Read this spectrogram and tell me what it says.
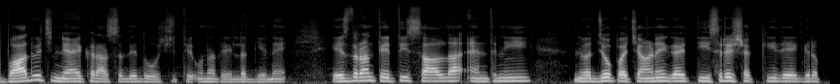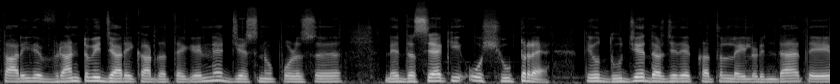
ਬਾਅਦ ਵਿੱਚ ਨਿਆਇਕ ਹਿਰਾਸਤ ਦੇ ਦੋਸ਼ ਤੇ ਉਹਨਾਂ ਤੇ ਲੱਗੇ ਨੇ। ਇਸ ਦੌਰਾਨ 33 ਸਾਲ ਦਾ ਐਂਥਨੀ ਵਜੋਂ ਪਛਾਣੇ ਗਏ ਤੀਸਰੇ ਸ਼ੱਕੀ ਦੇ ਗ੍ਰਿਫਤਾਰੀ ਦੇ ਵਾਰੰਟ ਵੀ ਜਾਰੀ ਕਰ ਦਿੱਤੇ ਗਏ ਨੇ, ਜਿਸ ਨੂੰ ਪੁਲਿਸ ਨੇ ਦੱਸਿਆ ਕਿ ਉਹ ਸ਼ੂਟਰ ਹੈ ਤੇ ਉਹ ਦੂਜੇ ਦਰਜੇ ਦੇ ਕਤਲ ਲਈ ਲੜਿੰਦਾ ਹੈ ਤੇ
